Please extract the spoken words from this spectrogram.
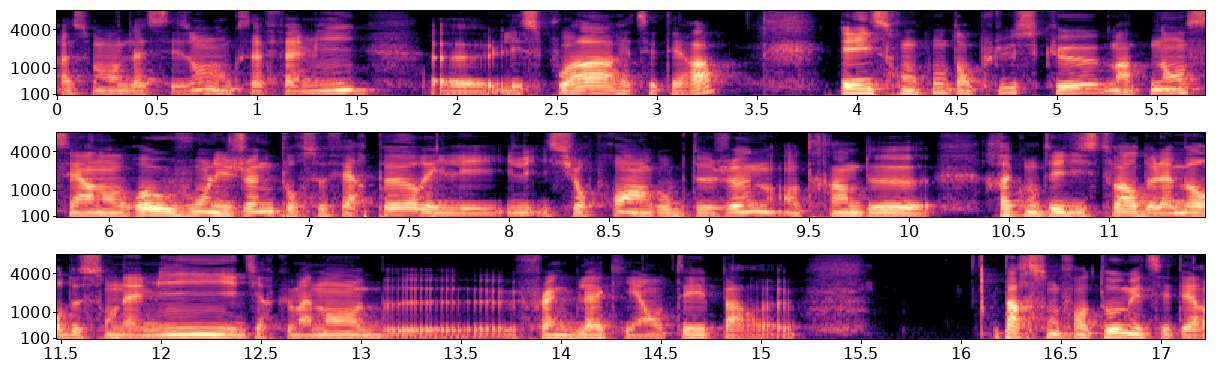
à ce moment de la saison, donc sa famille, euh, l'espoir, etc. Et il se rend compte en plus que maintenant c'est un endroit où vont les jeunes pour se faire peur, et il, surprend un groupe de jeunes en train de raconter l'histoire de la mort de son ami, et dire que maintenant euh, Frank Black est hanté par, euh, son fantôme, etc.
